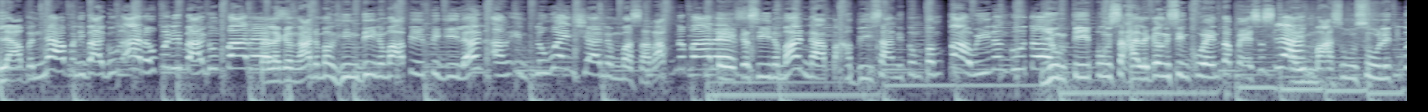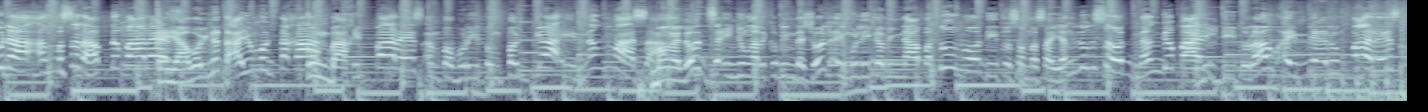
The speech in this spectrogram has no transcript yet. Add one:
Laban na, panibagong araw, panibagong pares! Talaga nga namang hindi na mapipigilan ang impluensya ng masarap na pares! Eh kasi naman, napakabisa nitong pampawi ng gutom! Yung tipong sa halagang 50 pesos lang, ay masusulit mo na ang masarap na pares! Kaya wag na tayong magtaka kung bakit pares ang paboritong pagkain ng masa. Mga lod, sa inyong rekomendasyon ay muli kaming napatungo dito sa masayang lungsod ng Gapan. Dahil dito raw ay merong pares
